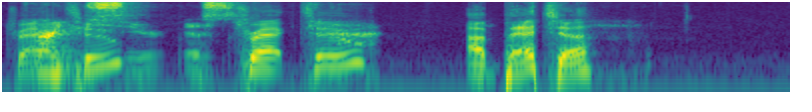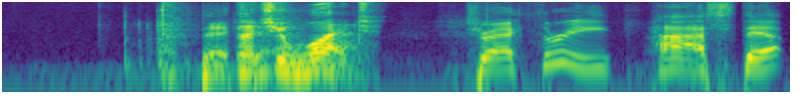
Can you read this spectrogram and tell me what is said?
Track Are you 2 serious? Track 2 I betcha. I betcha. Bet you what? Track three, High Step.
